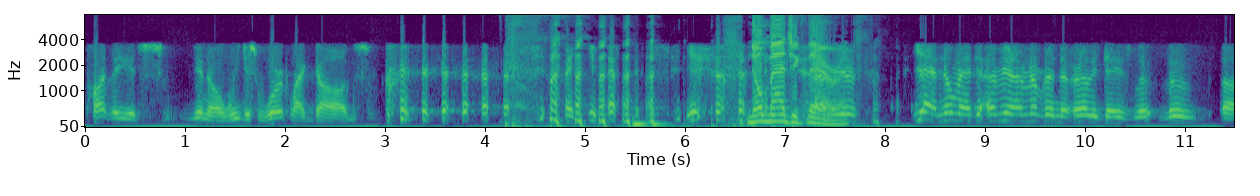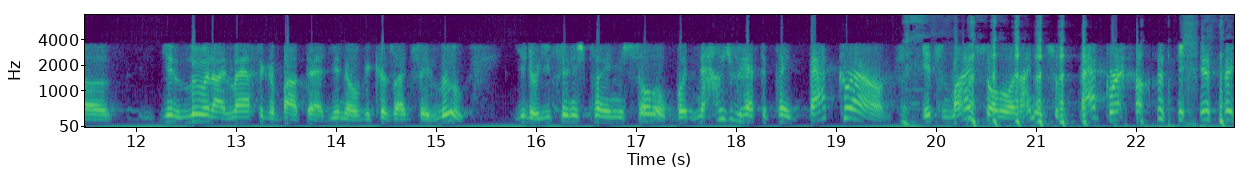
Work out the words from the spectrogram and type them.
partly it's you know we just work like dogs. yeah. No magic there. I mean, yeah, no magic. I mean, I remember in the early days, Lew, Lew uh, you know, Lew and I laughing about that, you know, because I'd say, Lew, you know, you finished playing your solo, but now you have to play background. It's my solo, and I need some background. You know,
